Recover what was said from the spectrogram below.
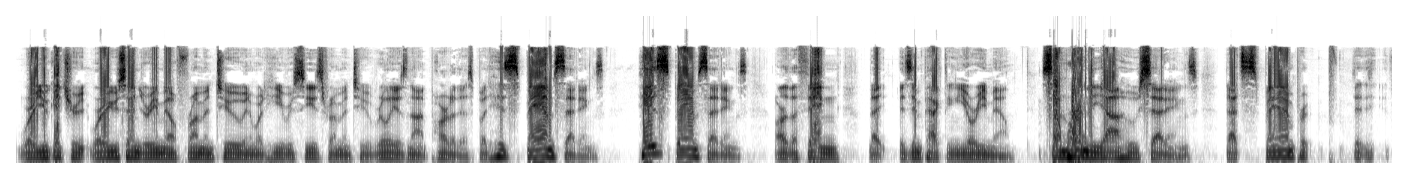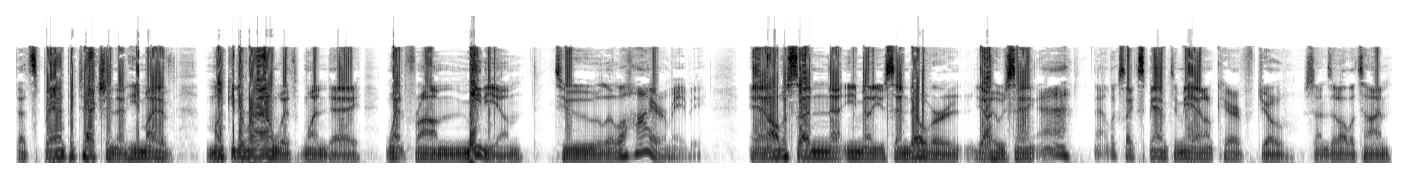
Where you get your, where you send your email from and to and what he receives from and to really is not part of this. But his spam settings, his spam settings are the thing that is impacting your email. Somewhere in the Yahoo settings, that spam that spam protection that he might have monkeyed around with one day went from medium to a little higher, maybe. And all of a sudden, that email you send over, Yahoo's saying, "Ah, that looks like spam to me. I don't care if Joe sends it all the time.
